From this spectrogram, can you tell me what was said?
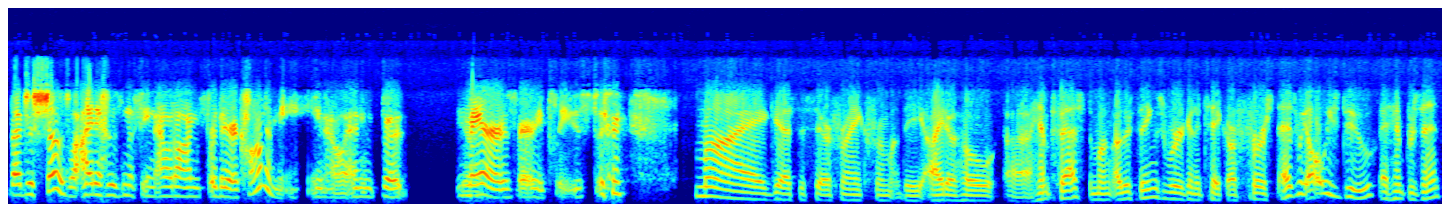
that just shows what Idaho's missing out on for their economy, you know, and the yeah. mayor is very pleased. My guest is Sarah Frank from the Idaho uh, Hemp Fest. Among other things, we're going to take our first, as we always do at Hemp Present,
